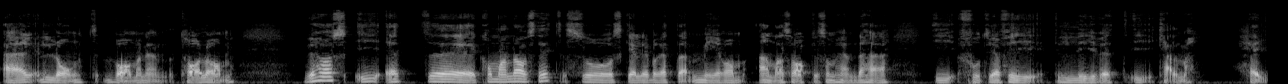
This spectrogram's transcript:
är långt vad man än talar om. Vi hörs i ett eh, kommande avsnitt så ska jag berätta mer om andra saker som händer här i fotografilivet i Kalmar. Hej!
